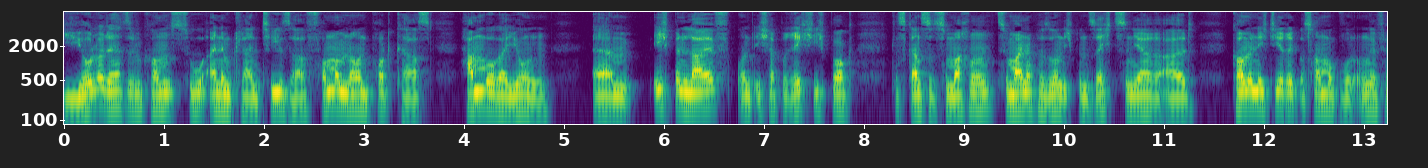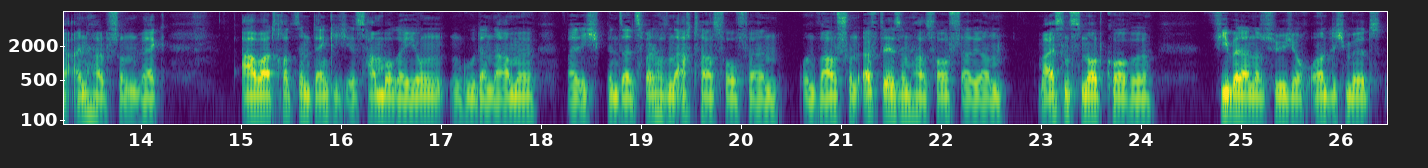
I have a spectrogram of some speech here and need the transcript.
Jo Leute, herzlich willkommen zu einem kleinen Teaser von meinem neuen Podcast Hamburger Jungen. Ähm, ich bin live und ich habe richtig Bock, das Ganze zu machen. Zu meiner Person, ich bin 16 Jahre alt, komme nicht direkt aus Hamburg, wohne ungefähr eineinhalb Stunden weg. Aber trotzdem denke ich, ist Hamburger Jung ein guter Name, weil ich bin seit 2008 HSV-Fan und war schon öfters im HSV-Stadion. Meistens Nordkurve. Fieber dann natürlich auch ordentlich mit.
